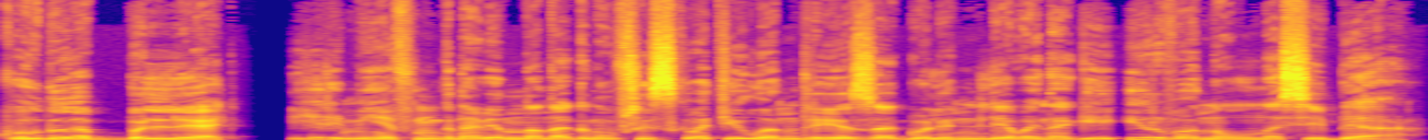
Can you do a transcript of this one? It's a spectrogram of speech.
«Куда, блядь?» Еремеев, мгновенно нагнувшись, схватил Андрея за голень левой ноги и рванул на себя.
